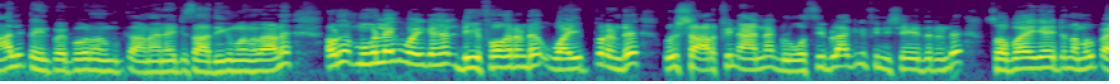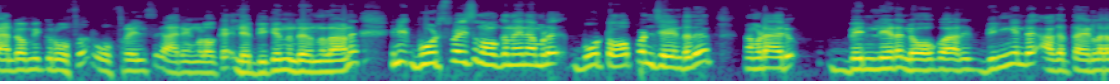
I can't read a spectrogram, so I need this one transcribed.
നാല് ടൈൽ പൈപ്പുകൾ നമുക്ക് കാണാനായിട്ട് സാധിക്കുമെന്നതാണ് അവിടുന്ന് മുകളിലേക്ക് പോയി കഴിഞ്ഞാൽ ഡിഫോഗർ ഉണ്ട് വൈപ്പർ ഉണ്ട് ഒരു ഷാർഫിൻ ആന ഗ്ലോസി ബ്ലാക്കിൽ ഫിനിഷ് ചെയ്തിട്ടുണ്ട്. സ്വാഭാവികമായിട്ടും നമുക്ക് പാൻഡോമിക് റൂഫ് റൂഫ് റെയിൽസ് കാര്യങ്ങളൊക്കെ ലഭിക്കുന്നുണ്ട് എന്നുള്ളതാണ്. ഇനി ബൂട്ട് സ്പേസ് നോക്കുന്നതിന് നമ്മൾ ബൂട്ട് ഓപ്പൺ ചെയ്യേണ്ടത് നമ്മുടെ ഒരു ബെൻലിയുടെ ലോഗോ വിങ്ങിന്റെ അകത്തായിട്ടുള്ള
